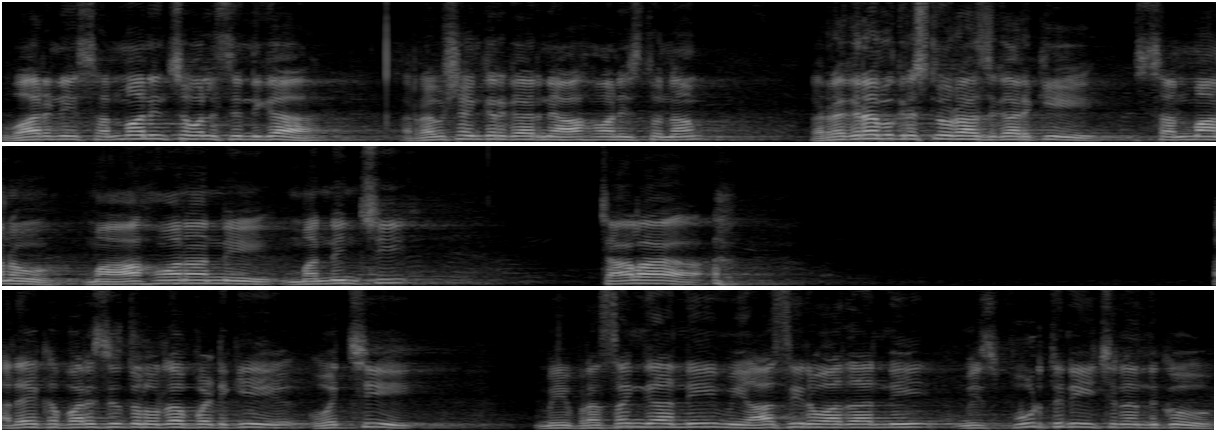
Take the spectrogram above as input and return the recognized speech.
వారిని సన్మానించవలసిందిగా రవిశంకర్ గారిని ఆహ్వానిస్తున్నాం. రఘురామకృష్ణరాజు గారికి సన్మానం మా ఆహ్వానాన్ని మన్నించి చాలా అనేక పరిస్థితులు ఉన్నప్పటికీ వచ్చి మీ ప్రసంగాన్ని మీ ఆశీర్వాదాన్ని మీ స్ఫూర్తిని ఇచ్చినందుకు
